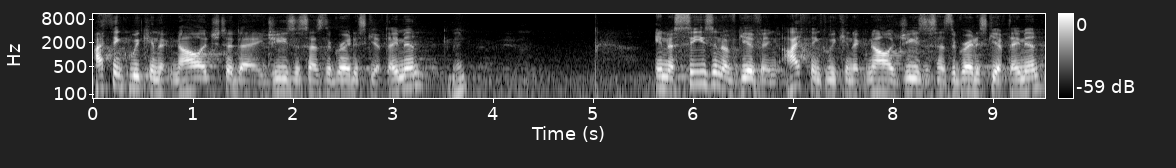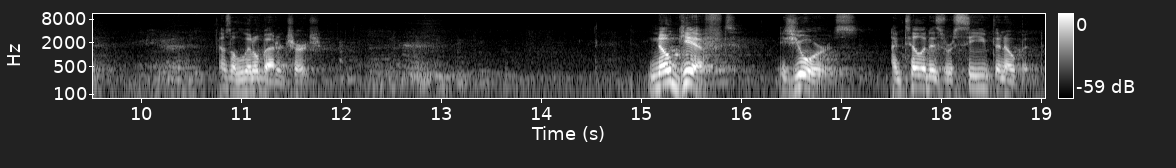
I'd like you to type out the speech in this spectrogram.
I think we can acknowledge today Jesus as the greatest gift. Amen? Amen. In a season of giving, I think we can acknowledge Jesus as the greatest gift. Amen? That was a little better, church. No gift is yours until it is received and opened.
